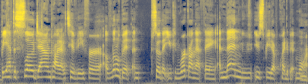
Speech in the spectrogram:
But you have to slow down productivity for a little bit and so that you can work on that thing and then you, you speed up quite a bit more.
